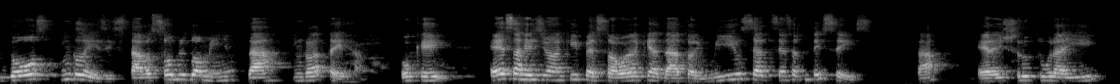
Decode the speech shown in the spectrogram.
dos ingleses, estava sob o domínio da Inglaterra, ok? Essa região aqui, pessoal, olha aqui a data, ó, 1776, tá? Era a estrutura aí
